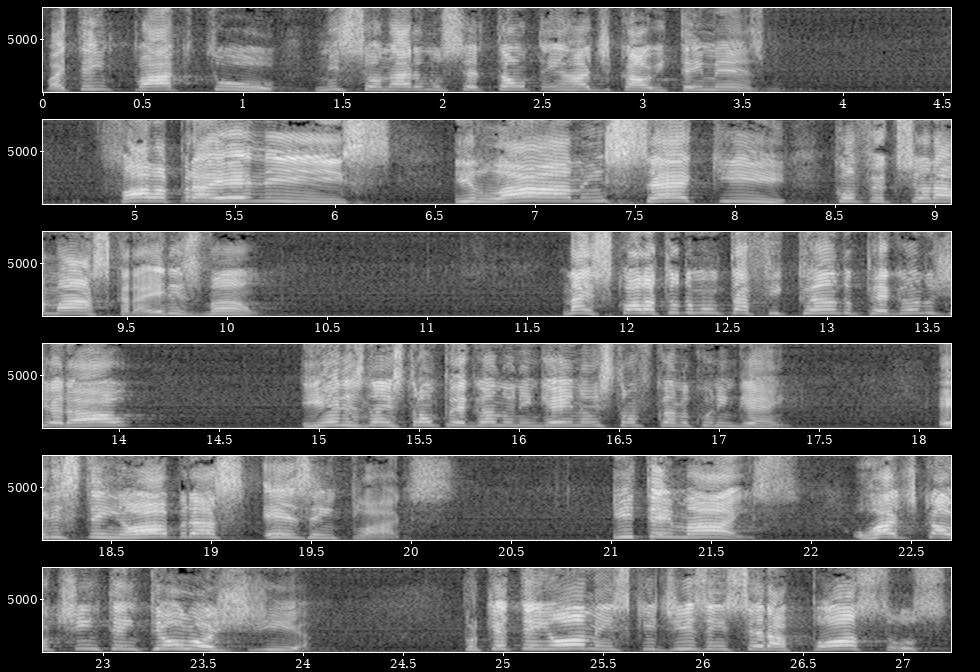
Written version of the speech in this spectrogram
Vai ter impacto missionário no sertão, tem radical, e tem mesmo. Fala para eles ir lá no INSEC confeccionar máscara, eles vão. Na escola todo mundo está ficando, pegando geral, e eles não estão pegando ninguém, não estão ficando com ninguém. Eles têm obras exemplares. E tem mais: o Radical Team tem teologia. Porque tem homens que dizem ser apóstolos,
